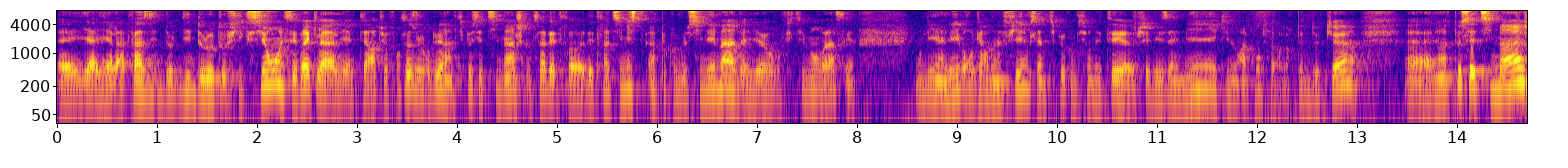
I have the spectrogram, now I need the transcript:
euh, il, y a, la phase dite de, dite de l'autofiction. Et c'est vrai que la, littérature française, aujourd'hui, elle a un petit peu cette image comme ça d'être intimiste, un peu comme le cinéma d'ailleurs, où effectivement, voilà, on lit un livre, on regarde un film, c'est un petit peu comme si on était chez des amis qui nous racontent leur, leur peine de cœur. Euh, elle a un peu cette image.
